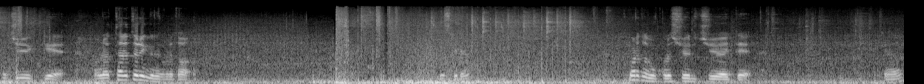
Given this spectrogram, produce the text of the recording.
途中系。俺はタルトリングでこれた。気をつけるマルタもこれ修理中相手。オッケー。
